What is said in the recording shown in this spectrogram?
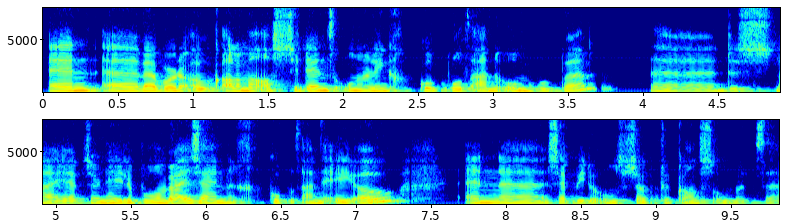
En eh, wij worden ook allemaal als studenten onderling gekoppeld aan de omroepen. Dus nou, je hebt er een heleboel en wij zijn gekoppeld aan de EO. En eh, zij bieden ons dus ook de kans om het eh,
